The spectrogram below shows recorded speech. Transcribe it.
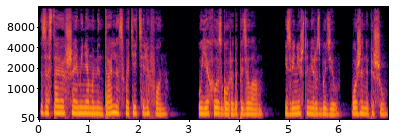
заставившее меня моментально схватить телефон. Уехал из города по делам. Извини, что не разбудил. Позже напишу.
